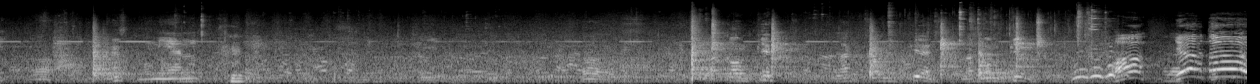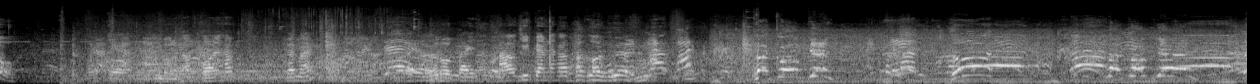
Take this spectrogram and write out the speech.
นี้ โมเมียน Lakon Pion. ลาก่อนเพื่อน Lakon Pion. พร้อมเยอะประตูโดดครับคอยครับ กันไหมกระโดดไปเท้าชิดกันนะครับพักก่อนเพื่อน Lakon Pion. โดด Lakon Pion. โด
